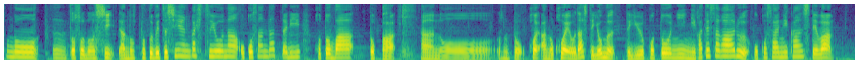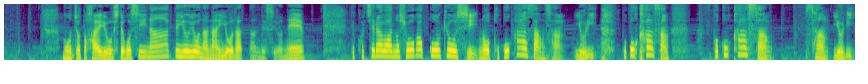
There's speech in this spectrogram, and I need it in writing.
その、うんと、そのし、あの、特別支援が必要なお子さんだったり、言葉とか、あの、本当声、あの、声を出して読むっていうことに苦手さがあるお子さんに関しては、もうちょっと配慮をしてほしいなっていうような内容だったんですよね。で、こちらはあの、小学校教師のとこ母さんさんより、とこ母さん、とこ母さんさんより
